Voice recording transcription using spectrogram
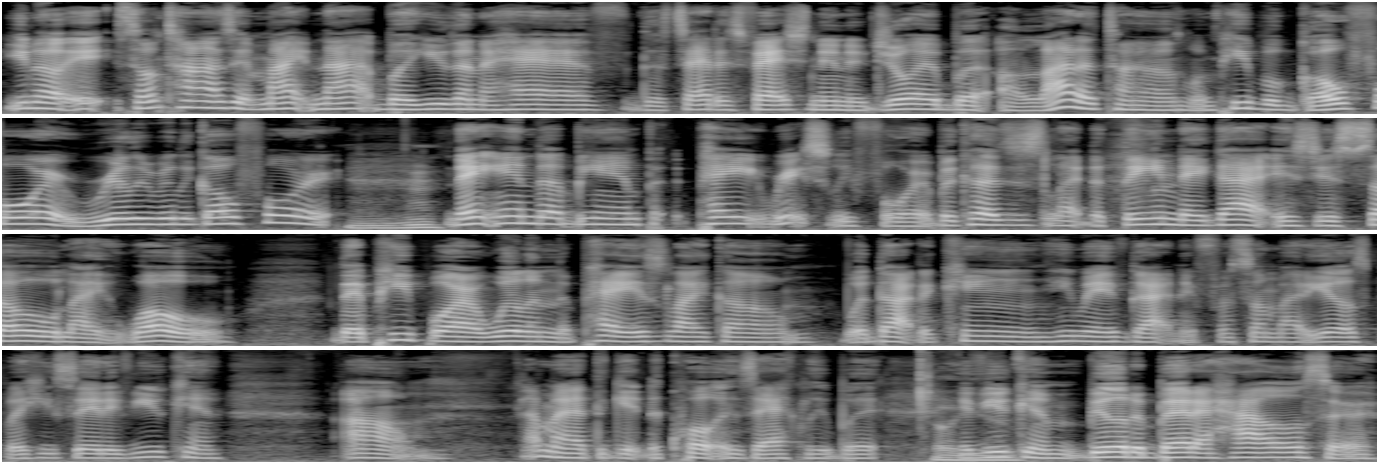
You know, it sometimes it might not, but you're gonna have the satisfaction and the joy. But a lot of times when people go for it, really, really go for it, mm-hmm. they end up being paid richly for it because it's like the thing they got is just so like whoa that people are willing to pay. It's like um with Dr. King, he may have gotten it from somebody else, but he said if you can um I might have to get the quote exactly, but oh, if yeah. you can build a better house or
